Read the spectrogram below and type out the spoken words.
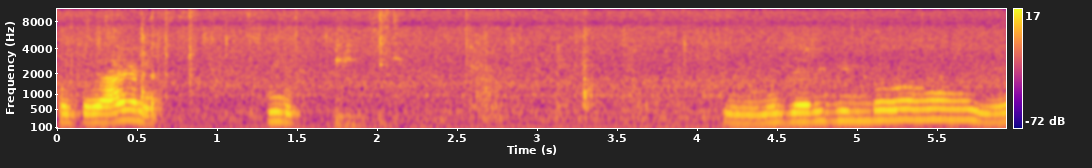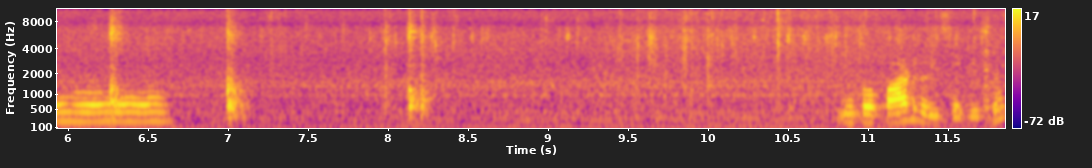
కొంచెం ఆగలే ఉండు. ఏమి జరిగిందో ఏమో. నీకు పాట తెలుసా గీతం?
